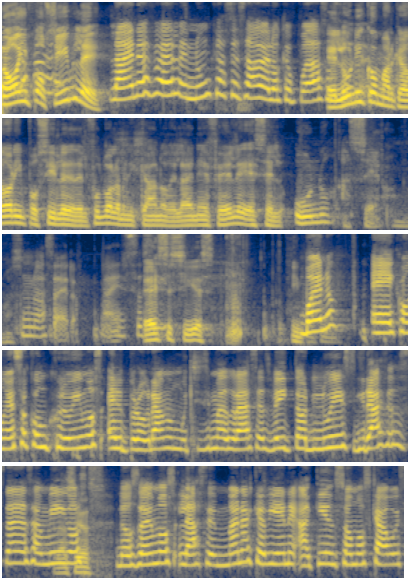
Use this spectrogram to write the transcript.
no imposible. La NFL nunca se sabe lo que pueda suceder. El único marcador imposible del fútbol americano de la NFL es el 1 a 0. 1 a 0. Ah, eso sí. Ese sí es. imposible. Bueno, eh, con eso concluimos el programa. Muchísimas gracias, Víctor, Luis. Gracias a ustedes, amigos. Gracias. Nos vemos la semana que viene aquí en Somos Cowboys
